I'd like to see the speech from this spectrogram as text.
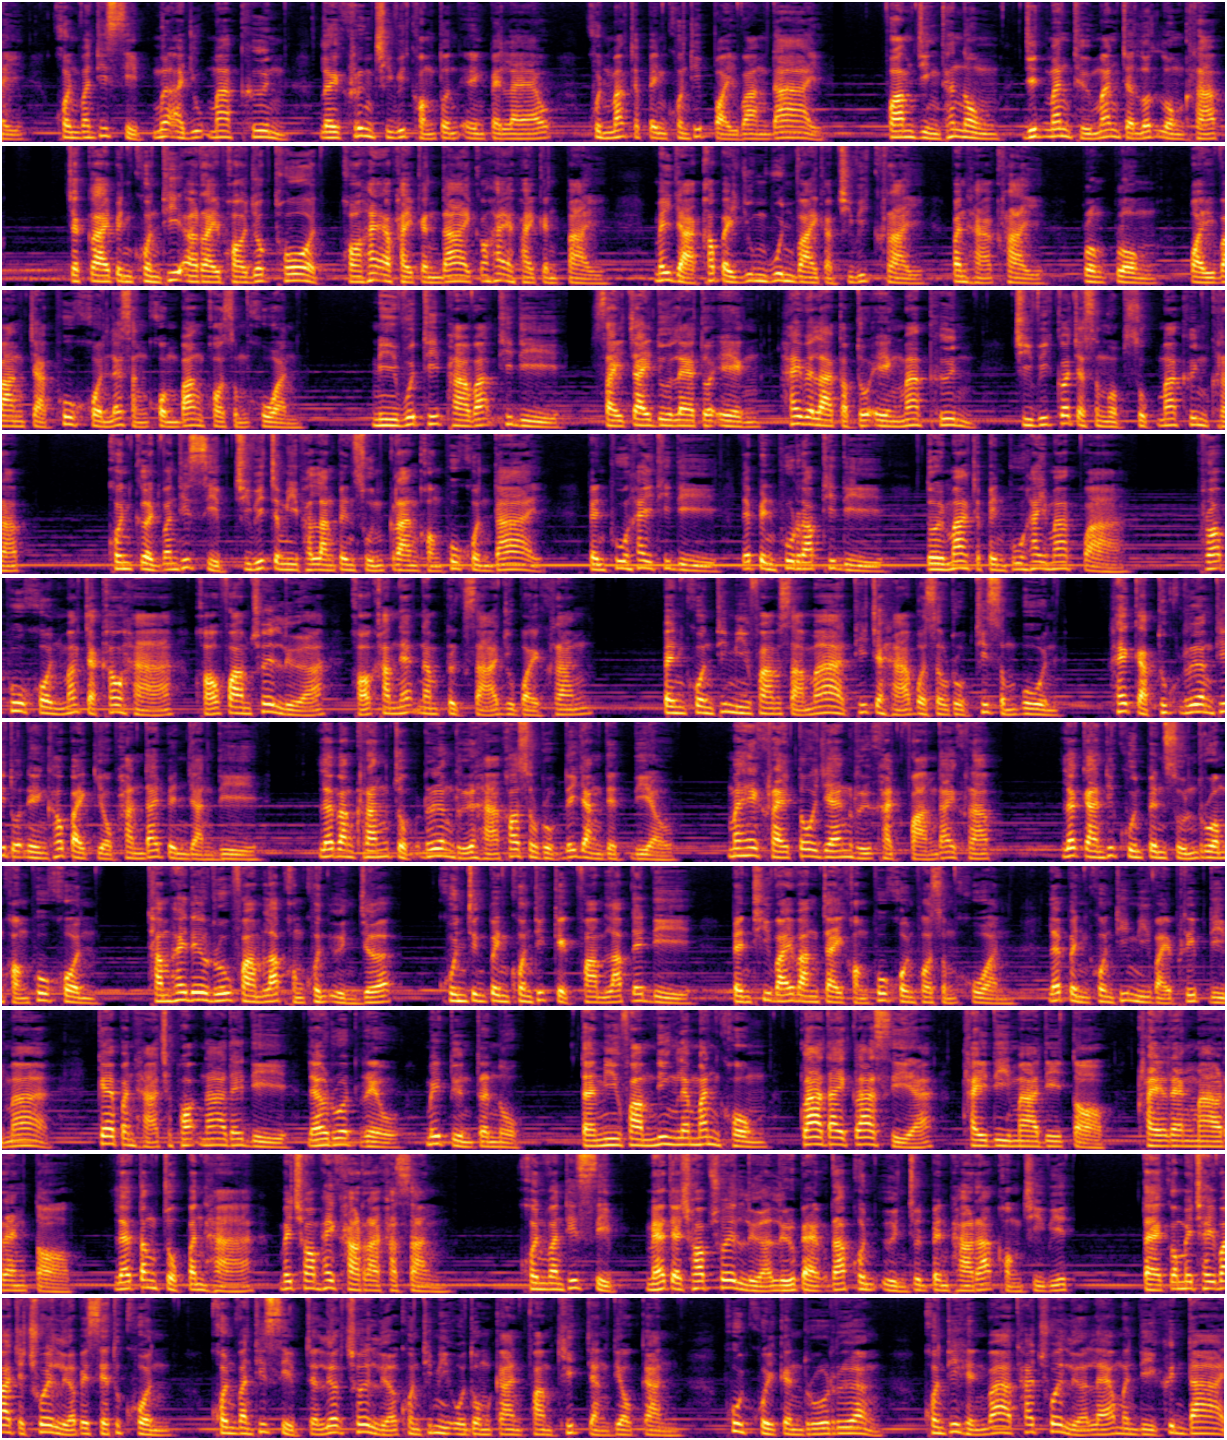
คนวันที่ 10 เมื่ออายุมากขึ้น เลยครึ่งชีวิตของตนเองไปแล้ว คุณมักจะเป็นคนที่ปล่อยวางได้ ความหยิ่งทะนง ยึดมั่นถือมั่นจะลดลงครับ จะกลายเป็นคนที่อะไรพอยกโทษ พอให้อภัยกันได้ก็ให้อภัยกันไป ไม่อยากเข้าไปยุ่งวุ่นวายกับชีวิตใคร ปัญหาใครปลงปลงปล่อยวางจากผู้คนและสังคมบ้างพอสมควร มีวุฒิภาวะที่ดี ใส่ใจดูแลตัวเอง ให้เวลากับตัวเองมากขึ้น ชีวิตก็จะสงบสุขมากขึ้นครับ คนเกิดวันที่ 10 ชีวิตจะมีพลังเป็นศูนย์กลางของผู้คนได้ เป็นผู้ให้ที่ดีและเป็นผู้รับที่ดี โดยมากจะเป็นผู้ให้มากกว่า เพราะผู้คนมักจะเข้าหาขอความช่วยเหลือ ขอคำแนะนำปรึกษาอยู่บ่อยครั้ง เป็นคนที่มีความสามารถที่จะหาบทสรุปที่สมบูรณ์ ให้กับทุกเรื่องที่ตนเองเข้าไปเกี่ยวพันได้เป็นอย่างดี และบางครั้งจบเรื่องหรือหาข้อสรุปได้อย่างเด็ดเดี่ยว ไม่ให้ใครโต้แย้งหรือขัดขวางได้ครับ และการที่คุณเป็นศูนย์รวมของผู้คนทำให้ได้รู้ความลับของคนอื่นเยอะ คุณจึงเป็นคนที่เก็บความลับได้ดี เป็นที่ไว้วางใจของผู้คนพอสมควร และเป็นคนที่มีไหวพริบดีมาก แก้ปัญหาเฉพาะหน้าได้ดี และรวดเร็ว ไม่ตื่นตระหนก แต่มีความนิ่งและมั่นคง กล้าได้กล้าเสีย ใครดีมาดีตอบ ใครแรงมาแรงตอบ และต้องจบปัญหาไม่ชอบให้คาราคาซัง คนวันที่ 10 แม้จะชอบช่วยเหลือหรือแบกรับคนอื่นจนเป็นภาระของชีวิต แต่ก็ไม่ใช่ว่าจะช่วยเหลือไปเสียทุกคน คนวันที่ 10 จะเลือกช่วยเหลือคนที่มีอุดมการณ์ความคิดอย่างเดียวกัน พูดคุยกันรู้เรื่อง คนที่เห็นว่าถ้าช่วยเหลือแล้วมันดีขึ้นได้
